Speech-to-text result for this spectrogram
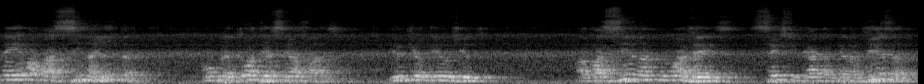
Nenhuma vacina ainda completou a terceira fase. E o que eu tenho dito? A vacina, uma vez certificada pela Visa,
